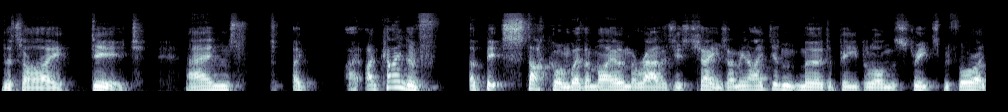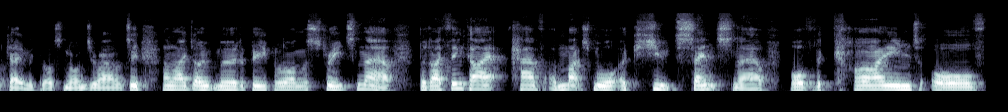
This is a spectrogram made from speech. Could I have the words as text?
that I did. And uh, I, am kind of a bit stuck on whether my own morality has changed. I mean, I didn't murder people on the streets before I came across non-duality, and I don't murder people on the streets now. But I think I have a much more acute sense now of the kind of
